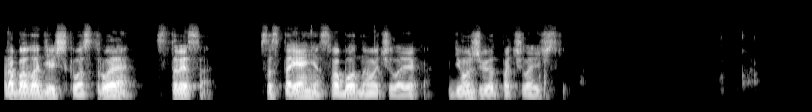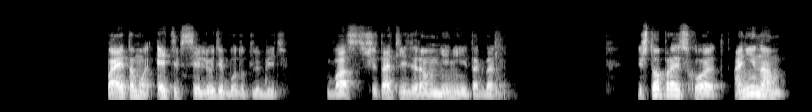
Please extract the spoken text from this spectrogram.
рабовладельческого строя, стресса, состояние свободного человека, где он живет по-человечески. Поэтому эти все люди будут любить вас, считать лидером мнений и так далее. И что происходит? Они нам,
